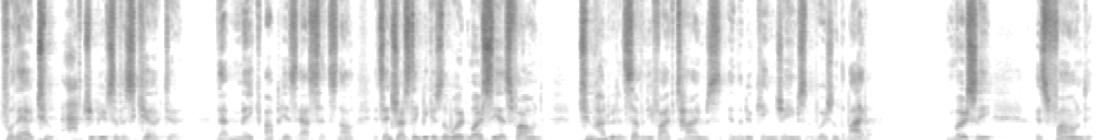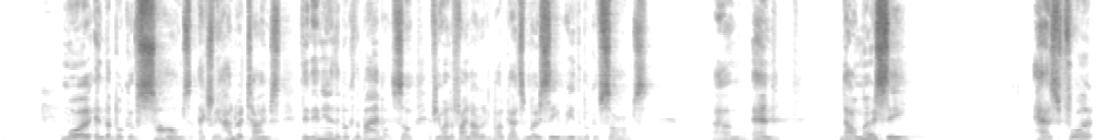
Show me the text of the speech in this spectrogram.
For there are two attributes of his character that make up his assets. Now, it's interesting because the word mercy is found 275 times in the New King James Version of the Bible. Mercy is found more in the book of Psalms, actually 100 times, than any other book of the Bible. So if you want to find out about God's mercy, read the book of Psalms. Um, and now, mercy has four,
